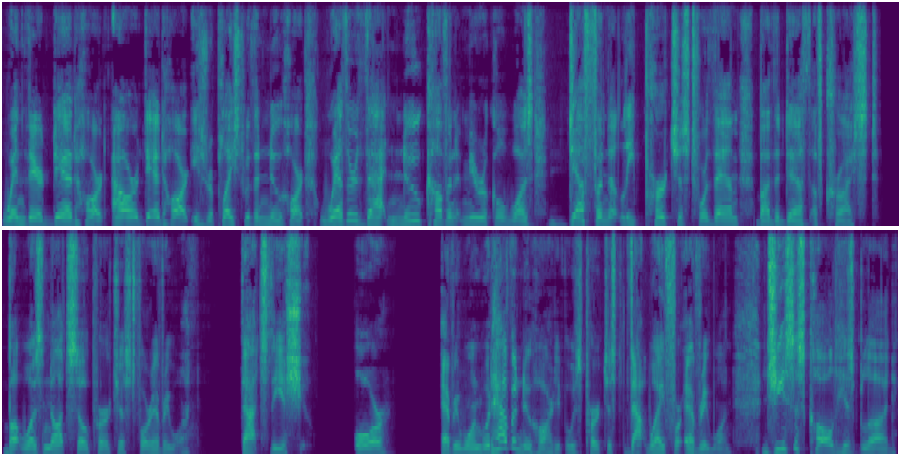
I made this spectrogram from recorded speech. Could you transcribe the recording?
when their dead heart, our dead heart, is replaced with a new heart, whether that new covenant miracle was definitely purchased for them by the death of Christ, but was not so purchased for everyone. That's the issue. Or Everyone would have a new heart if it was purchased that way for everyone. Jesus called his blood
